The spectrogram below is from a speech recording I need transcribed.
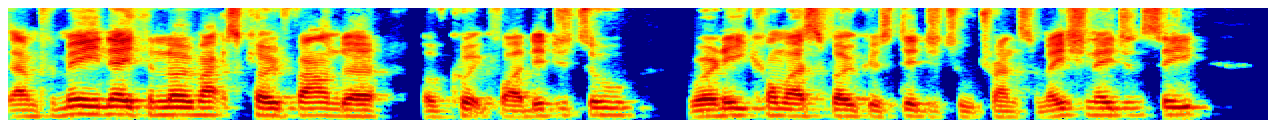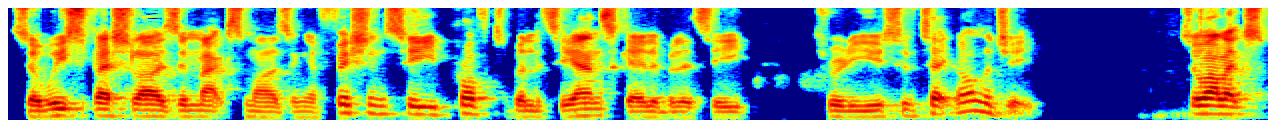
And for me, Nathan Lomax, co founder of Quickfire Digital. We're an e commerce focused digital transformation agency. So we specialize in maximizing efficiency, profitability, and scalability through the use of technology. So, Alex,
